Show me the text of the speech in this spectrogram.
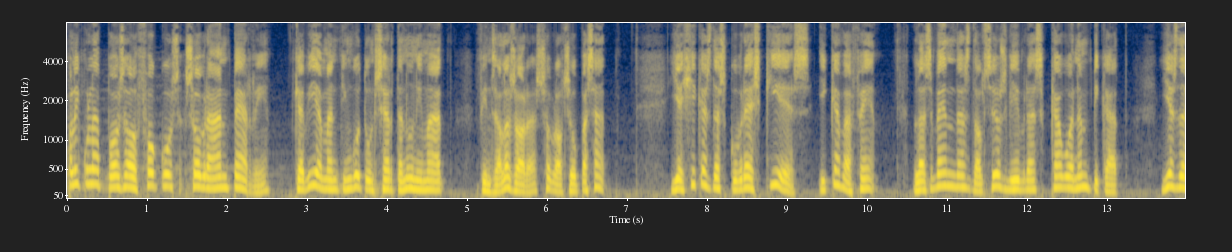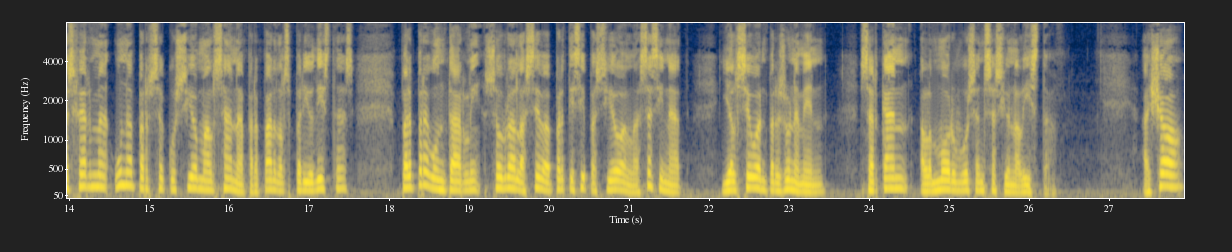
pel·lícula posa el focus sobre Anne Perry, que havia mantingut un cert anonimat fins aleshores sobre el seu passat. I així que es descobreix qui és i què va fer, les vendes dels seus llibres cauen en picat i es desferma una persecució malsana per part dels periodistes per preguntar-li sobre la seva participació en l'assassinat i el seu empresonament, cercant el morbo sensacionalista. Això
